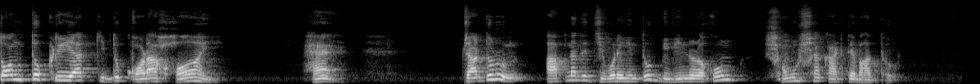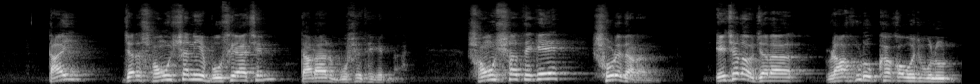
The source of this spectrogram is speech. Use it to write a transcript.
তন্ত্রক্রিয়া কিন্তু করা হয়। হ্যাঁ যার দরুন আপনাদের জীবনে কিন্তু বিভিন্ন রকম সমস্যা কাটতে বাধ্য। তাই যারা সমস্যা নিয়ে বসে আছেন, তারা আর বসে থেকেন না। সমস্যা থেকে সরে দাঁড়ান। এছাড়াও যারা রাহু রক্ষা কবচ বলুন,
